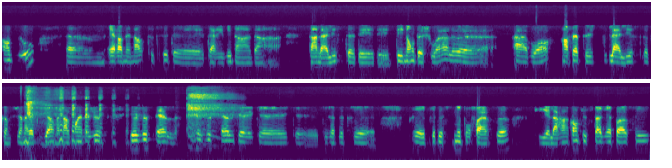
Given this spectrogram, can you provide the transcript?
en duo. Euh, Hera Ménard tout de suite est arrivée dans, dans dans la liste des, des, des noms de choix là, à avoir. En fait, je dis la liste, là, comme si j'en avais plusieurs, mais dans le fond, il y a juste, il y a juste elle. Il y a juste elle que, que, que, que j'avais prédestinée pour faire ça. Puis la rencontre s'est super bien passée.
